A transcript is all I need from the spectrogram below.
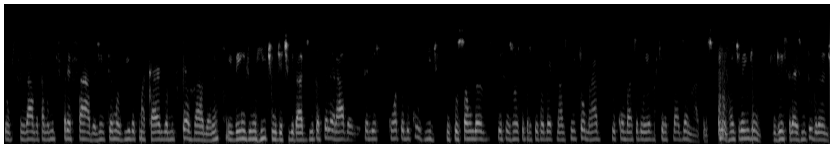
que eu precisava, estava muito estressado, a gente tem uma vida com uma carga muito pesada, né? E vem de um ritmo de atividades muito acelerado, até mesmo conta do Covid, em função das decisões que o prefeito Alberto Naves tem tomado no combate à doença aqui na cidade de Anápolis. A gente vem de um de um estresse muito grande.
